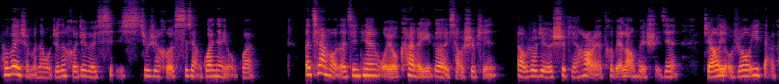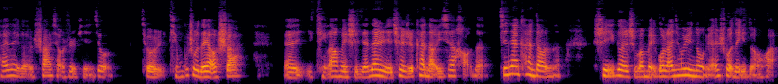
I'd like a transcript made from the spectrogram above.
他为什么呢？我觉得和这个思就是和思想观念有关。那恰好呢，今天我又看了一个小视频。要不说这个视频号也特别浪费时间，只要有时候一打开那个刷小视频，就就停不住的要刷，呃，挺浪费时间。但是也确实看到一些好的。今天看到的呢，是一个什么美国篮球运动员说的一段话。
